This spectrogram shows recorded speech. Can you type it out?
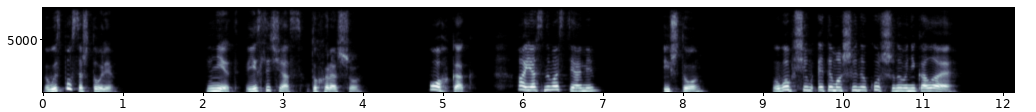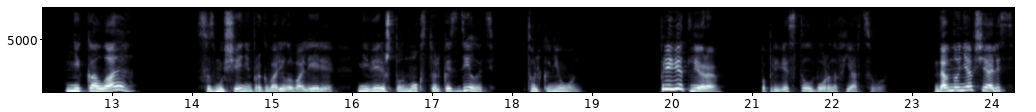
Выспался, что ли?» «Нет, если час, то хорошо». «Ох как! А я с новостями». «И что?» «В общем, это машина Коршунова Николая». «Николая?» С возмущением проговорила Валерия, не веря, что он мог столько сделать. Только не он. «Привет, Лера!» – поприветствовал Воронов Ярцеву. «Давно не общались?»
